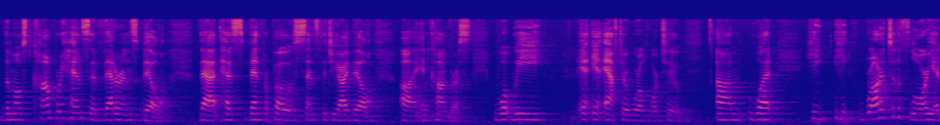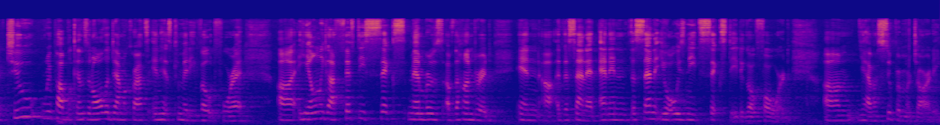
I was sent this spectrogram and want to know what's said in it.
the most comprehensive veterans bill that has been proposed since the GI Bill uh, in Congress. What we, after World War II. Um, What, he, he brought it to the floor, he had two Republicans and all the Democrats in his committee vote for it. Uh, He only got 56 members of the 100 in uh, the Senate, and in the Senate, you always need 60 to go forward. Um, You have a supermajority.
